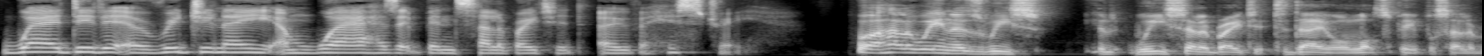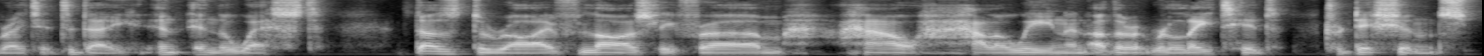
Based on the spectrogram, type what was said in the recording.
Where did it originate and where has it been celebrated over history? Well, Halloween, as we we celebrate it today, or lots of people celebrate it today in, in the West, does derive largely from how Halloween and other related traditions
